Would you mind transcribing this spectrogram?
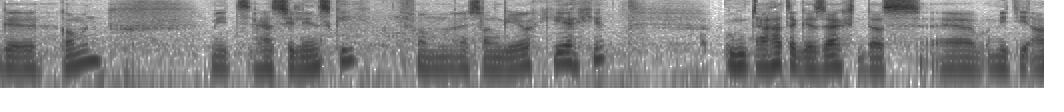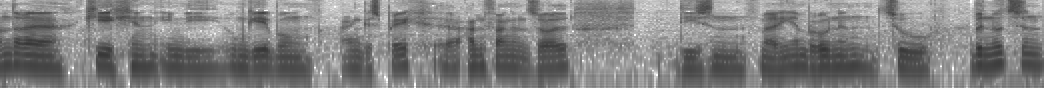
gekommen mit Herrn Zielinski von St. Georg Kirche. Und da hat er gesagt, dass er mit den anderen Kirchen in die Umgebung ein Gespräch äh, anfangen soll, diesen Marienbrunnen zu benutzen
